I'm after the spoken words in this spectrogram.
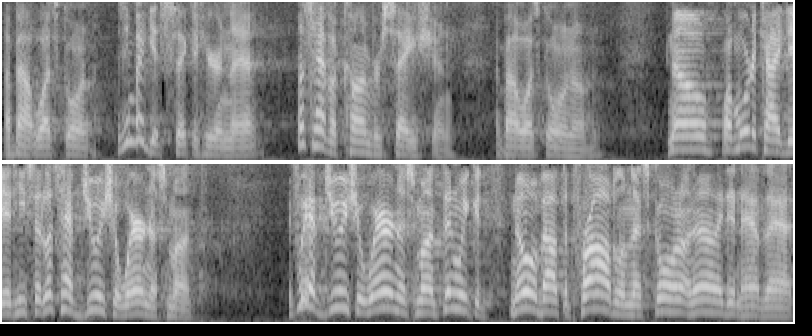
about what's going on. Does anybody get sick of hearing that? Let's have a conversation about what's going on. No, what Mordecai did, he said, let's have Jewish Awareness Month. If we have Jewish Awareness Month, then we could know about the problem that's going on. No, they didn't have that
